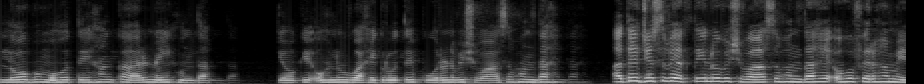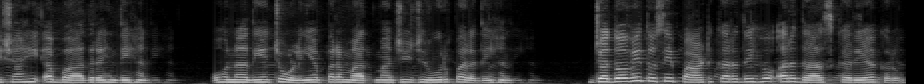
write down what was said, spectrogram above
ਲੋਭ, ਮੋਹ ਤੇ ਹੰਕਾਰ ਨਹੀਂ ਹੁੰਦਾ, ਕਿਉਂਕਿ ਉਹਨੂੰ ਵਾਹਿਗੁਰੂ ਤੇ ਪੂਰਨ ਵਿਸ਼ਵਾਸ ਹੁੰਦਾ ਹੈ। ਅਤੇ ਜਿਸ ਵਿਅਕਤੀ ਨੂੰ ਵਿਸ਼ਵਾਸ ਹੁੰਦਾ ਹੈ, ਉਹ ਫਿਰ ਹਮੇਸ਼ਾ ਹੀ ਆਬਾਦ ਰਹਿੰਦੇ ਹਨ। ਉਹਨਾਂ ਦੀਆਂ ਝੋਲੀਆਂ ਪਰਮਾਤਮਾ ਜੀ ਜ਼ਰੂਰ ਭਰਦੇ ਹਨ। ਜਦੋਂ ਵੀ ਤੁਸੀਂ ਪਾਠ ਕਰਦੇ ਹੋ, ਅਰਦਾਸ ਕਰਿਆ ਕਰੋ।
